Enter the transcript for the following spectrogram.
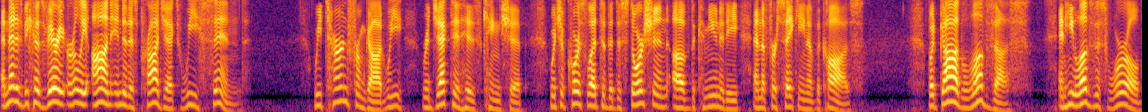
And that is because very early on into this project, we sinned. We turned from God. We rejected his kingship, which of course led to the distortion of the community and the forsaking of the cause. But God loves us, and he loves this world,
